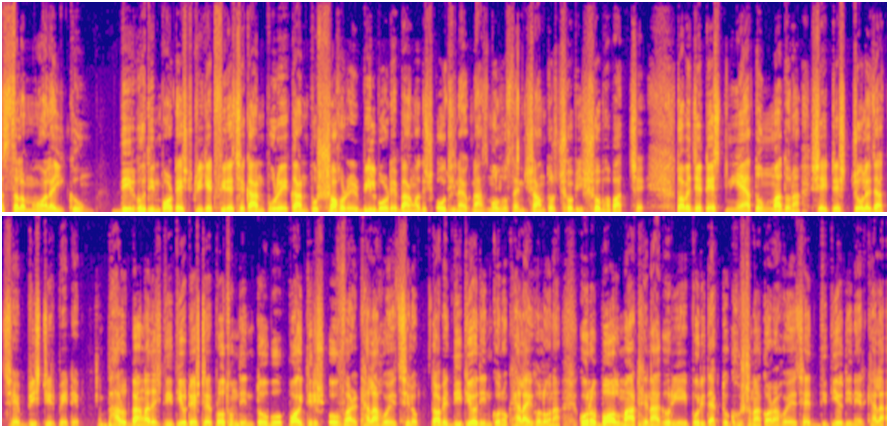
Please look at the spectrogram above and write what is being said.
আসসালামু আলাইকুম। দীর্ঘদিন পর টেস্ট ক্রিকেট ফিরেছে কানপুরে। কানপুর শহরের বিলবোর্ডে বাংলাদেশ অধিনায়ক নাজমুল হোসেন শান্তর ছবি শোভা পাচ্ছে। তবে যে টেস্ট নিয়ে এত উন্মাদনা, সেই টেস্ট চলে যাচ্ছে বৃষ্টির পেটে। ভারত বাংলাদেশ দ্বিতীয় টেস্টের প্রথম দিন তবু পঁয়ত্রিশ ওভার খেলা হয়েছিল। তবে দ্বিতীয় দিন কোনো খেলাই হলো না। কোনো বল মাঠে না গড়িয়েই পরিত্যক্ত ঘোষণা করা হয়েছে দ্বিতীয় দিনের খেলা।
